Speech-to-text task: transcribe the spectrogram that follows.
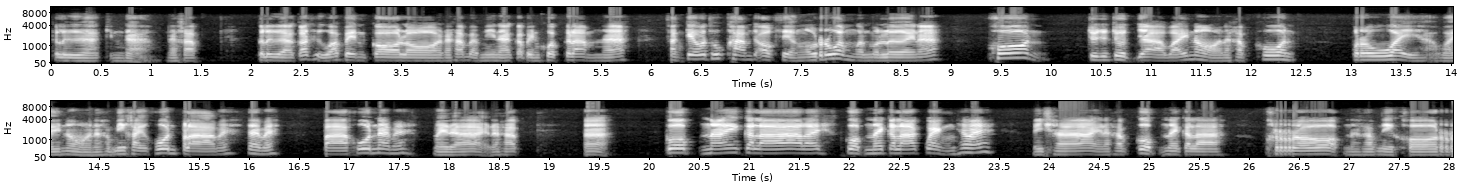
เกลือกินด่างนะครับ เกลือก็ถือว่าเป็นกอรอนะครับ แบบนี้นะก็เป็นควบกล้ำนะ สังเกตว่าทุกคำจะออกเสียงร่วมกันหมดเลยนะ โค่นจุดๆๆอย่าไว้หนอนะครับ โค่นกล้วยอย่าไว้หนอนะครับ มีใครโค่นปลาไหมได้ไหมปลาโค่นได้ไหมไม่ได้นะครับอ่ากบในกะลาอะไร กบในกะลาแกว่งใช่ไหมไม่ใช่นะครับ กบในกะลาครอบนะครับ นี่คอร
